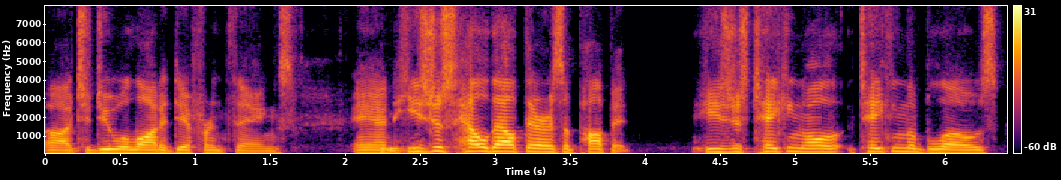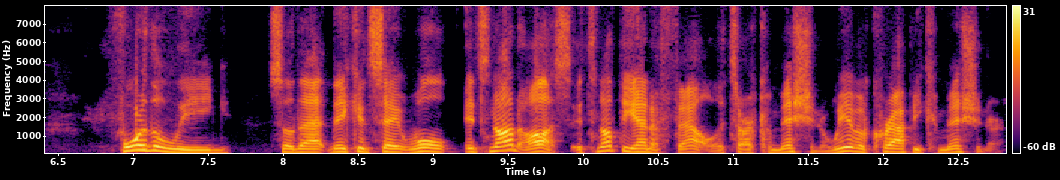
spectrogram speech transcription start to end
uh to do a lot of different things and he's just held out there as a puppet. He's just taking all taking the blows for the league so that they could say, well, it's not us, it's not the NFL, it's our commissioner. We have a crappy commissioner.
